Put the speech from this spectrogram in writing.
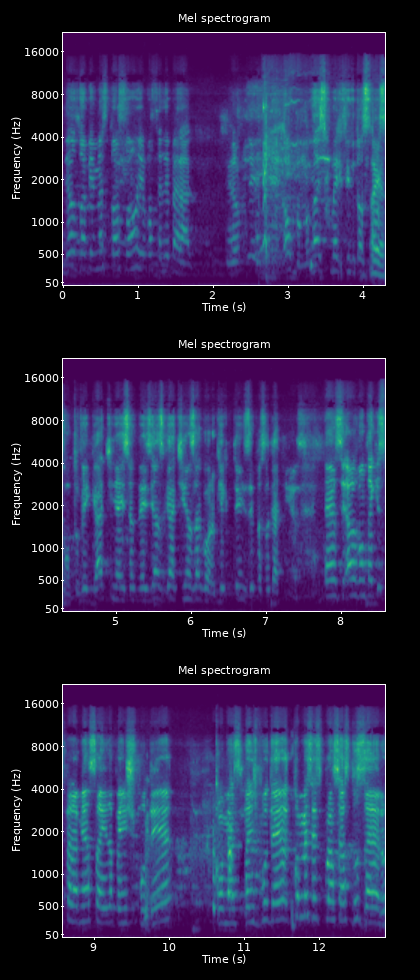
Deus vai ver minha situação e eu vou ser liberado. Mas como é que fica a tua situação? Tu vê gatinha aí, Santanês, e as gatinhas agora? O que, que tem a dizer pra essas gatinhas? É, assim, elas vão ter que esperar minha saída pra gente poder começar, pra gente poder começar esse processo do zero.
